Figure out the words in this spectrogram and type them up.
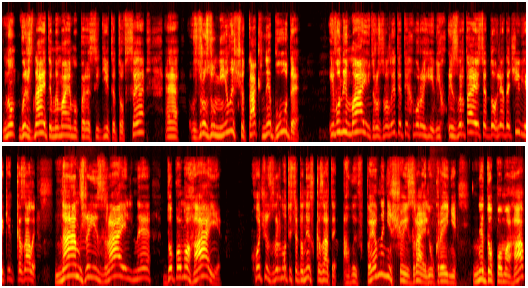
Ну, ви ж знаєте, ми маємо пересидіти то все. Е, зрозуміли, що так не буде. І вони мають розвалити тих ворогів. І, і звертаюся до глядачів, які казали: нам же Ізраїль не допомагає. Хочу звернутися до них сказати: а ви впевнені, що Ізраїль Україні не допомагав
